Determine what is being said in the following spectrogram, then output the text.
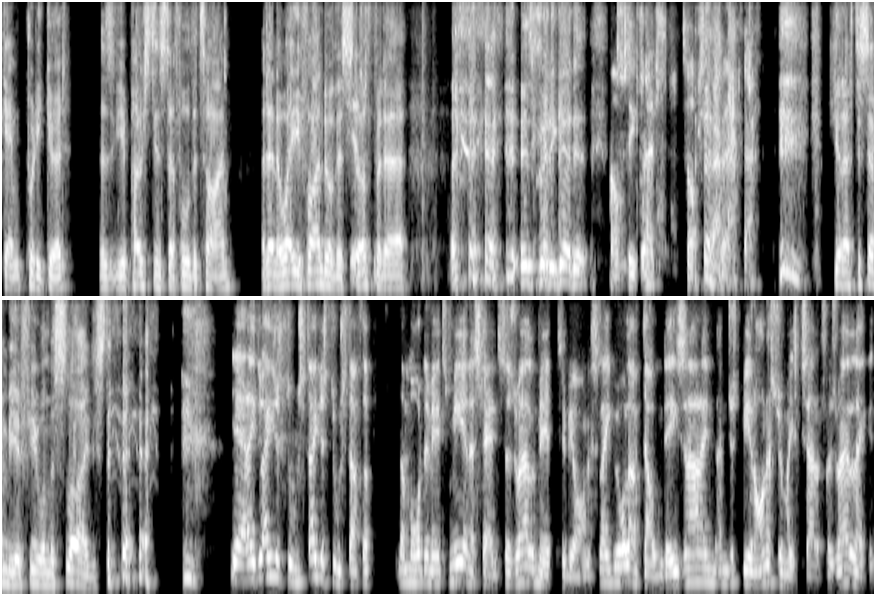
getting pretty good. There's, you're posting stuff all the time. I don't know where you find all this stuff, but uh, it's pretty good. Top secret. Top secret. You'd have to send me a few on the slides. yeah, I do. I just do. I just do stuff that that motivates me in a sense as well, mate. To be honest, like we all have down days, and I'm, I'm just being honest with myself as well. Like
